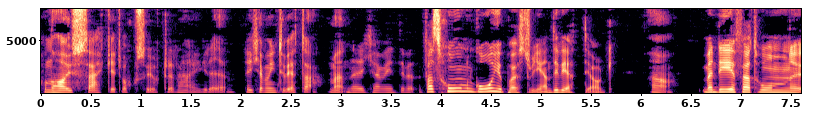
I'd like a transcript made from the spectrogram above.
Hon har ju säkert också gjort den här grejen. Det kan vi inte veta, men Nej, det kan vi inte veta. Fast hon går ju på östrogen, det vet jag. ja. Men det är för att hon,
